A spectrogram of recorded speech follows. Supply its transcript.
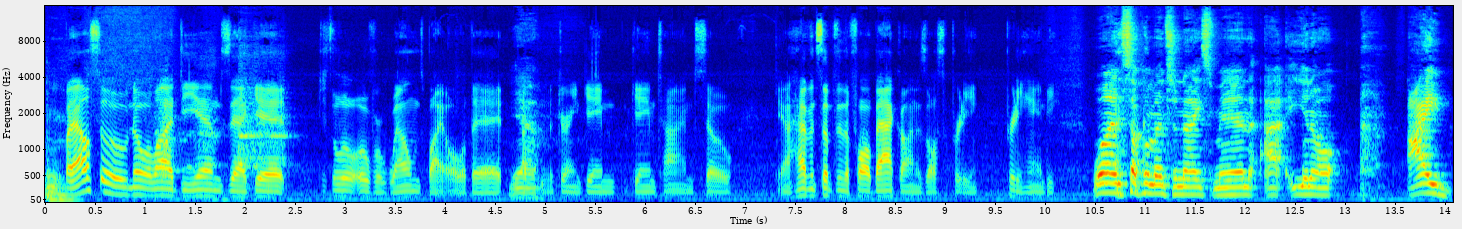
Mm. But I also know a lot of DMs that get just a little overwhelmed by all of it Yeah. um, during game game time. So, yeah, having something to fall back on is also pretty pretty handy. Well, and supplements are nice, man. I, you know, I,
